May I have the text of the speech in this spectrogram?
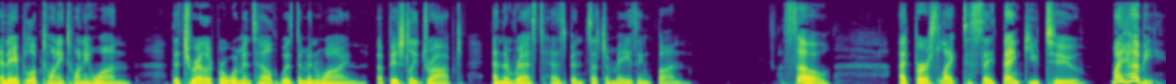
In April of 2021, the trailer for Women's Health, Wisdom, and Wine officially dropped, and the rest has been such amazing fun. So, I'd first like to say thank you to my hubby,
